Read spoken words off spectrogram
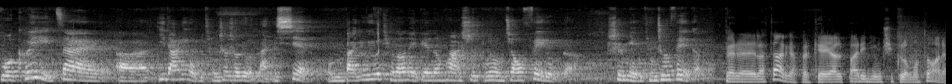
我可以在呃意大利，我们停车时候有蓝线，我们把悠悠停到那边的话是不用交费用的。是免停车费的。Per la targa perché è al pari di un ciclomotore。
